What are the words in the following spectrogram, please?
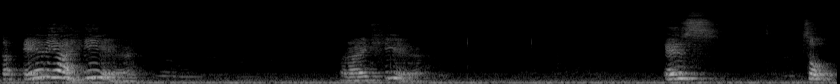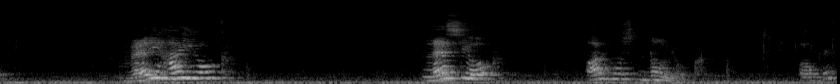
the area here, right here, is so very high yolk, less yolk, almost no yolk. Okay?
